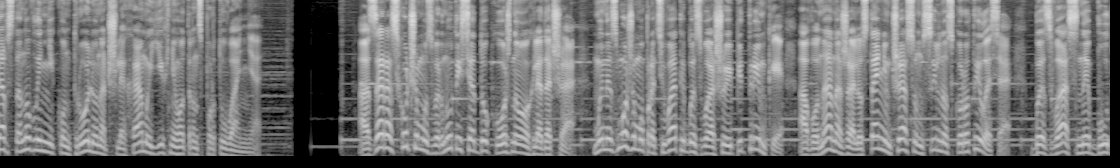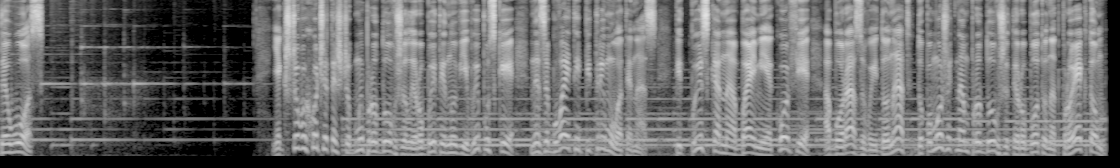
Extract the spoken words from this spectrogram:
та встановленні контролю над шляхами їхнього транспортування. А зараз хочемо звернутися до кожного глядача. Ми не зможемо працювати без вашої підтримки, а вона, на жаль, останнім часом сильно скоротилася. Без вас не буде ВОЗ. Якщо ви хочете, щоб ми продовжили робити нові випуски, не забувайте підтримувати нас. Підписка на BuyMeACoffee або разовий донат допоможуть нам продовжити роботу над проектом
